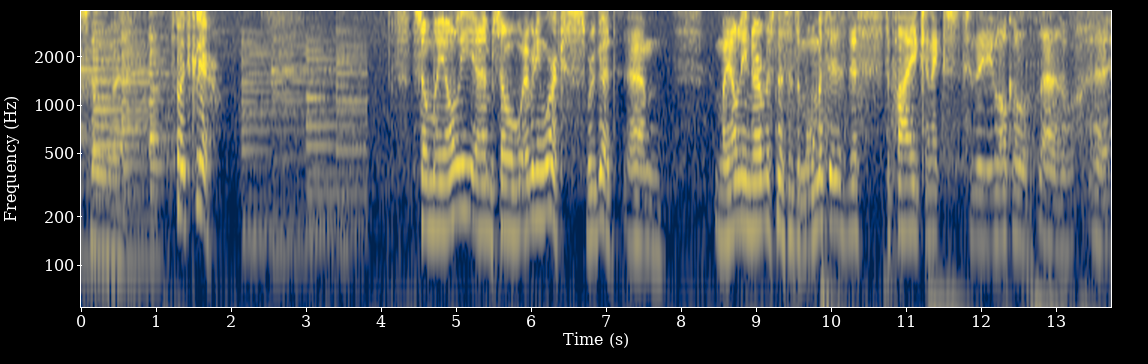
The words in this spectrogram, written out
So, uh, so it's clear. So my only, um, so everything works. We're good. Um, my only nervousness at the moment is this the Pi connects to the local uh, uh,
